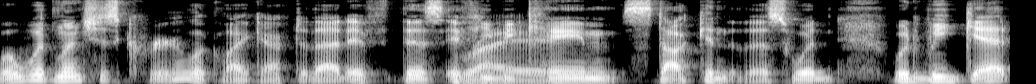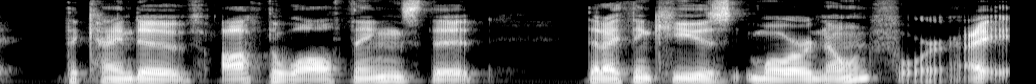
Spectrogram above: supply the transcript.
what would Lynch's career look like after that? If this if Right. he became stuck into this, would would we get the kind of off the wall things that that I think he is more known for? I,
